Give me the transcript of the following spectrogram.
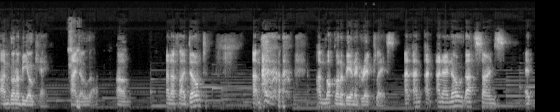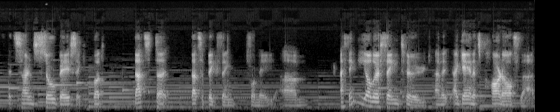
I'm gonna be okay. I know that. Um, and if I don't, I'm, I'm not gonna be in a great place. And and, and, and I know that sounds it, it sounds so basic, but that's a, that's a big thing for me. Um, I think the other thing too, and it, again, it's part of that.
